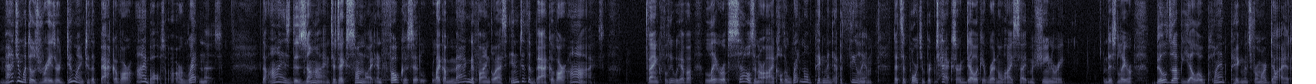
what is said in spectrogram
Imagine what those rays are doing to the back of our eyeballs, our retinas. The eye is designed to take sunlight and focus it like a magnifying glass into the back of our eyes. Thankfully, we have a layer of cells in our eye called the retinal pigment epithelium that supports and protects our delicate retinal eyesight machinery. This layer builds up yellow plant pigments from our diet,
